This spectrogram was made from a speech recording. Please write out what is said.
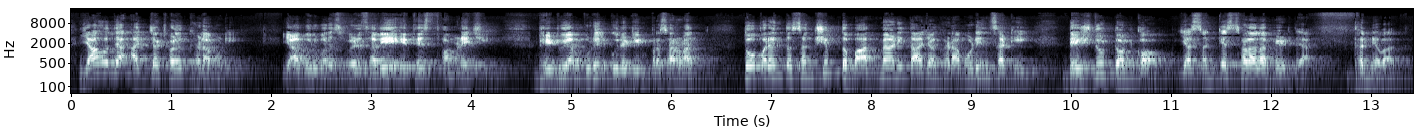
या होत्या आजच्या ठळक घडामोडी. याबरोबरच वेळ झाली आहे येथेच थांबण्याची. भेटूया पुढील बुलेटिन प्रसारणात. तोपर्यंत संक्षिप्त बातम्या आणि ताज्या घडामोडींसाठी देशदूत डॉट कॉम या संकेतस्थळाला भेट द्या. धन्यवाद.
